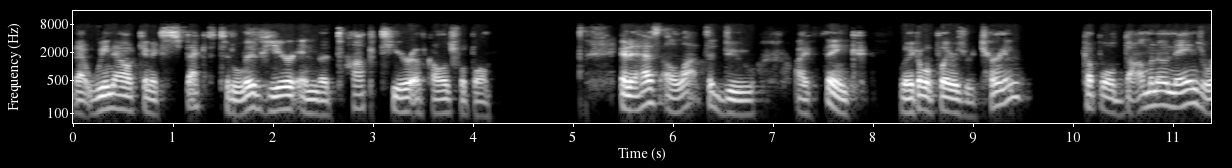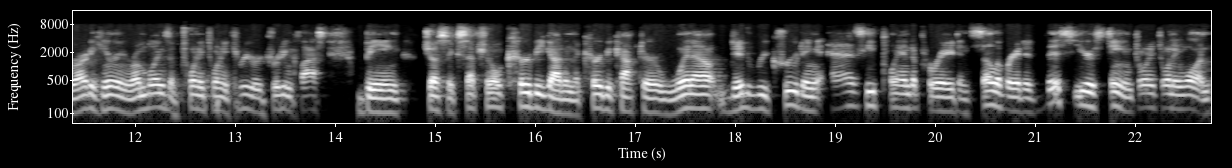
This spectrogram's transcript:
that we now can expect to live here in the top tier of college football. And it has a lot to do, I think, with a couple of players returning, a couple of domino names. We're already hearing rumblings of 2023 recruiting class being just exceptional. Kirby got in the Kirby copter, went out, did recruiting as he planned a parade and celebrated this year's team, 2021.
